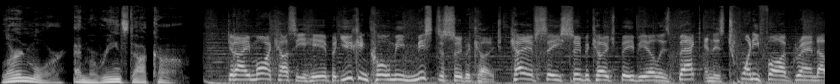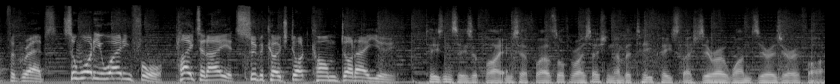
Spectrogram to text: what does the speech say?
Learn more at marines.com. G'day, Mike Hussey here, but you can call me Mr. Supercoach. KFC Supercoach BBL is back and there's 25 grand up for grabs. So what are you waiting for? Play today at supercoach.com.au. T's and C's apply. New South Wales authorisation number TP slash 01005.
